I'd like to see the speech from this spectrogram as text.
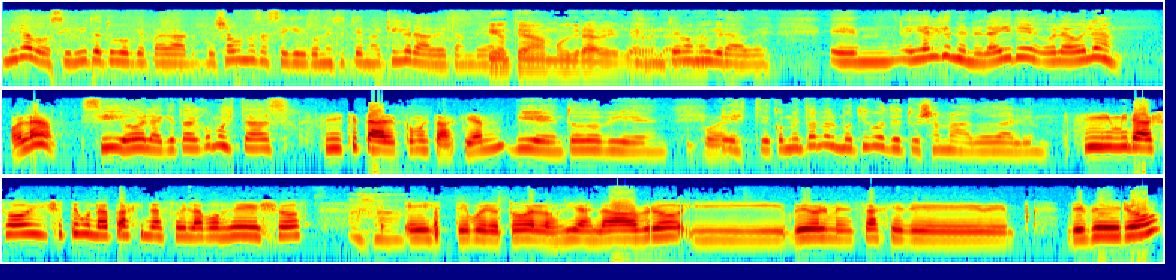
Mira vos, Silvita tuvo que pagar. Ya vamos a seguir con este tema, que es grave también. Sí, un tema muy grave. es un tema muy grave. Em, ¿Hay alguien en el aire? Hola, hola. Hola. Sí, hola, ¿qué tal? ¿Cómo estás? Sí, ¿qué tal? ¿Cómo estás? ¿Bien? Bien, todo bien. Este, comentame el motivo de tu llamado, dale. Sí, mira, yo yo tengo una página, soy la voz de ellos. Ajá. Este, bueno, todos los días la abro y veo el mensaje de, de Vero.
